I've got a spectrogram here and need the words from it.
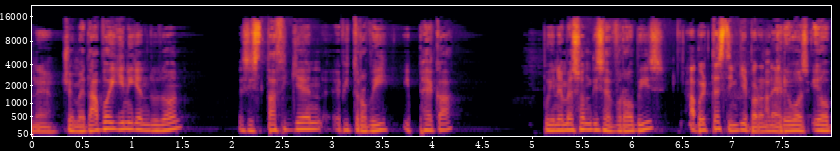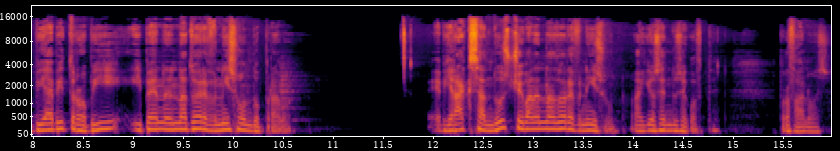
ναι. Και μετά που έγινε και τούτο, συστάθηκε επιτροπή, η ΠΕΚΑ, που είναι μέσω της Ευρώπης, Από ήρθε στην Κύπρο, ναι. ακριβώς, η οποία επιτροπή είπε να το ερευνήσουν το πράγμα. Επιράξαν τους και είπαν να το ερευνήσουν. Αγιώς δεν τους έκοφτε. Προφανώς.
